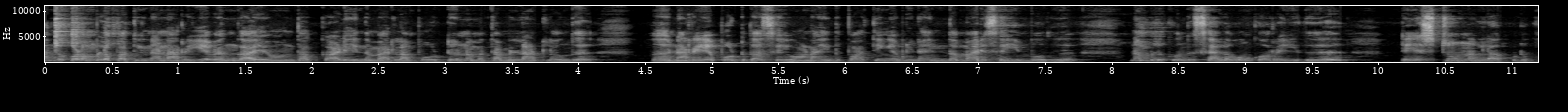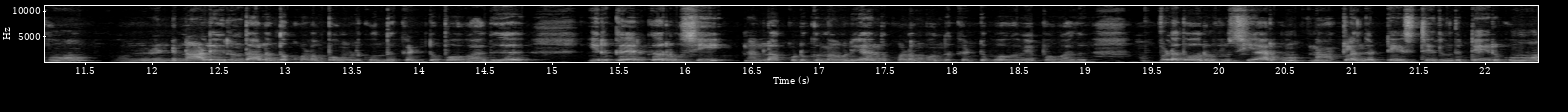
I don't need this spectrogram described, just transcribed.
அந்த குழம்புல பார்த்திங்கன்னா நிறைய வெங்காயம் தக்காளி இந்த மாதிரிலாம் போட்டு நம்ம தமிழ்நாட்டில் வந்து நிறைய போட்டு தான் செய்வோம். ஆனால் இது பார்த்திங்க அப்படின்னா இந்த மாதிரி செய்யும்போது நம்மளுக்கு வந்து செலவும் குறையுது டேஸ்ட்டும் நல்லா கொடுக்கும். ரெண்டு நாள் இருந்தாலும் இந்த குழம்பு உங்களுக்கு வந்து கெட்டு போகாது. இருக்க இருக்க ருசி நல்லா கொடுக்குமே ஒழிய அந்த குழம்பு வந்து கெட்டு போகவே போகாது. அவ்வளவு ஒரு ருசியாக இருக்கும். நாக்கில் அந்த டேஸ்ட் இருந்துகிட்டே இருக்கும்.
